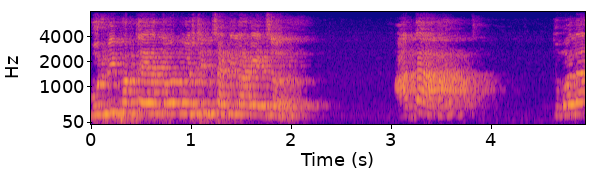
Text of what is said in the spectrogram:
पूर्वी फक्त या दोन गोष्टींसाठी लागायचं. आता तुम्हाला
